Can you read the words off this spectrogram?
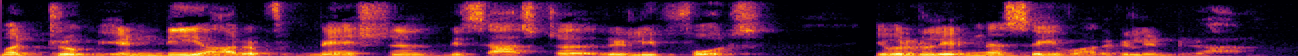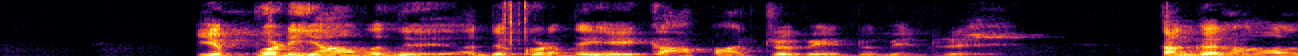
மற்றும் NDRF national disaster relief force இவர்கள் என்ன செய்வார்கள் என்றால் எப்படியாவது அந்த குழந்தையை காப்பாற்ற வேண்டும் என்று தங்களால்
